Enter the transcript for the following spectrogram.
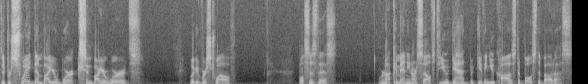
to persuade them by your works and by your words. Look at verse 12. Paul says this We're not commending ourselves to you again, but giving you cause to boast about us,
